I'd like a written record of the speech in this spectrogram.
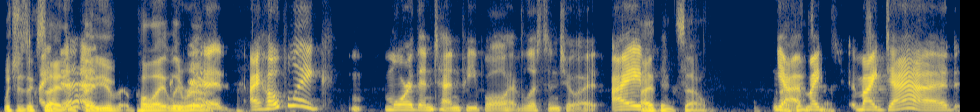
which is exciting. So you've politely I rude. did. I hope like more than 10 people have listened to it. I, I think so. I yeah, my my dad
